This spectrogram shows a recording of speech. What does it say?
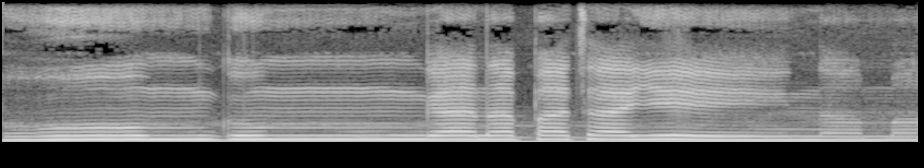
Om Gum Ganapataye Nama.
